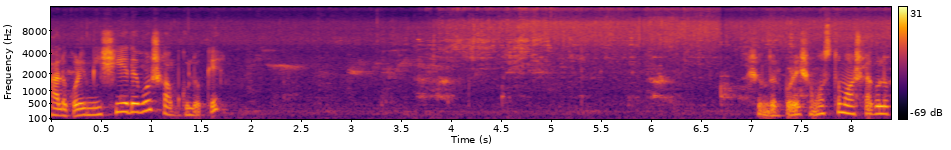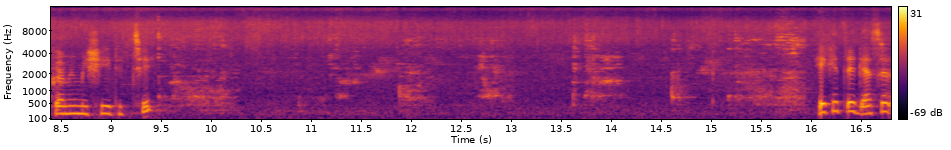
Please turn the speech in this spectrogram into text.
ভালো করে মিশিয়ে দেব সবগুলোকে। সুন্দর করে সমস্ত মশলাগুলোকে আমি মিশিয়ে দিচ্ছি। এক্ষেত্রে গ্যাসের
